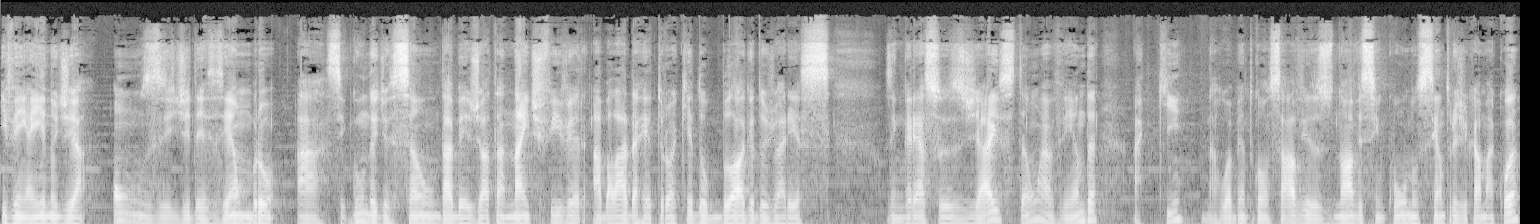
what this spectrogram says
E vem aí no dia 11 de dezembro a segunda edição da BJ Night Fever, a balada retrô aqui do blog do Juarez. Os ingressos já estão à venda aqui na rua Bento Gonçalves 951, no centro de Camacuã,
